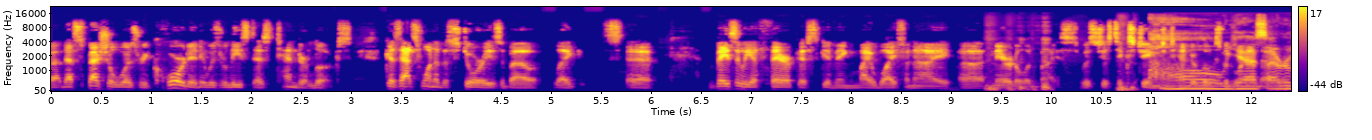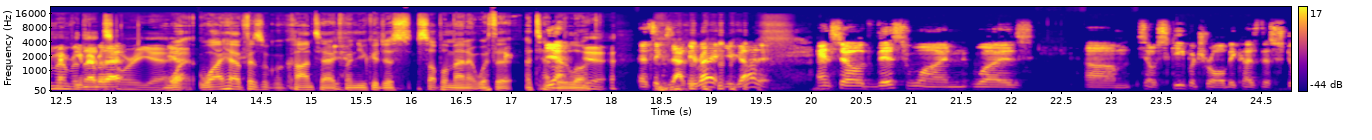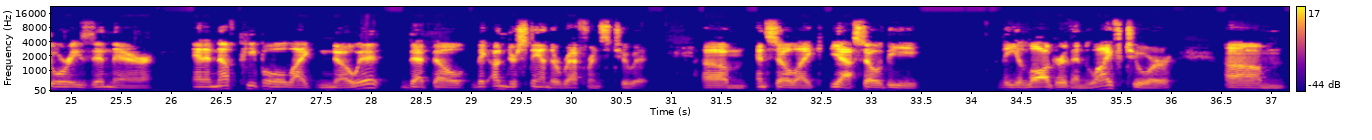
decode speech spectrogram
uh, that special was recorded, it was released as Tender Looks because that's one of the stories about like uh, basically a therapist giving my wife and I uh, marital advice was just exchange tender looks Oh, with yes, one I another. remember, You that, remember that? story. Yeah. Yeah. Why, why have physical contact Yeah. when you could just supplement it with a, a tender Yeah. look? Yeah. That's exactly right. You got it. And so this one was um, so ski patrol because the story's in there, and enough people like know it that they'll they understand the reference to it. Um, and so like yeah, so the the lager than life tour um,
